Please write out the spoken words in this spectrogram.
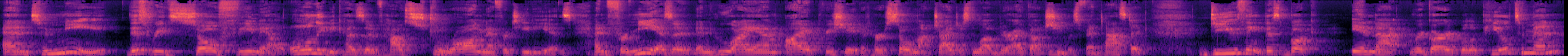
And to me, this reads so female only because of how strong mm. Nefertiti is. And for me, as a and who I am, I appreciated her so much. I just loved her. I thought she mm. was fantastic. Do you think this book, in that regard, will appeal to men?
